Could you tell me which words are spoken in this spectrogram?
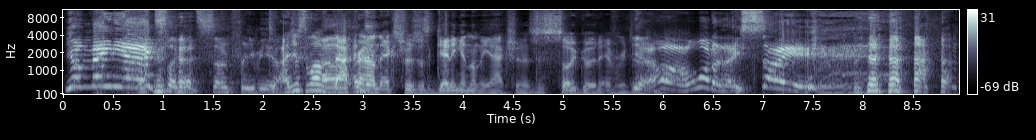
You're maniacs! Like, that's so premium. I just love Uh, background then- extras just getting in on the action. It's just so good every time. Yeah, oh, what are they saying?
